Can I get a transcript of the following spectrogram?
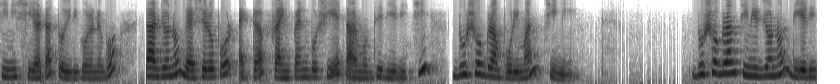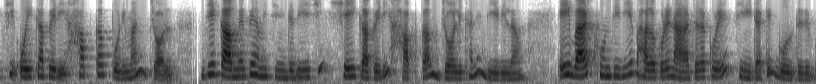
চিনির শিরাটা তৈরি করে নেব। তার জন্য গ্যাসের ওপর একটা ফ্রাইং প্যান বসিয়ে তার মধ্যে দিয়ে দিচ্ছি দুশো গ্রাম পরিমাণ চিনি। দুশো গ্রাম চিনির জন্য দিয়ে দিচ্ছি ওই কাপেরই হাফ কাপ পরিমাণ জল। যে কাপ মেপে আমি চিনিটা দিয়েছি, সেই কাপেরই হাফ কাপ জল এখানে দিয়ে দিলাম। এইবার খুন্তি দিয়ে ভালো করে নাড়াচাড়া করে চিনিটাকে গলতে দেব।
